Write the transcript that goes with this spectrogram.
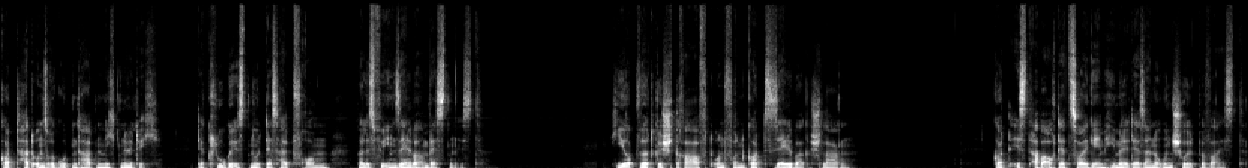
Gott hat unsere guten Taten nicht nötig. Der Kluge ist nur deshalb fromm, weil es für ihn selber am besten ist. Hiob wird gestraft und von Gott selber geschlagen. Gott ist aber auch der Zeuge im Himmel, der seine Unschuld beweist.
